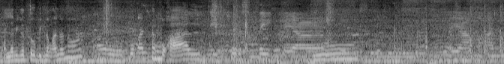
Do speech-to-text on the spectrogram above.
Ang lamig ng tubig ng ano, no? Oo, bukal Ang bukal. Nature spring, kaya, Mm. kaya maano.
